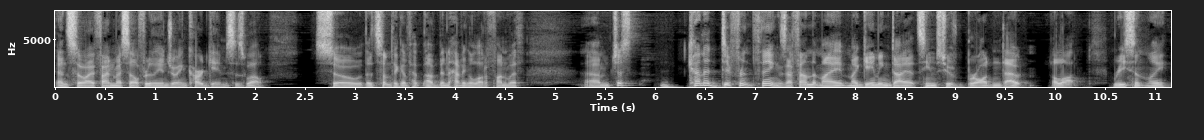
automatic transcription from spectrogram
and so I find myself really enjoying card games as well. So that's something I've, I've been having a lot of fun with. Um, just kind of different things. I found that my my gaming diet seems to have broadened out a lot recently.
